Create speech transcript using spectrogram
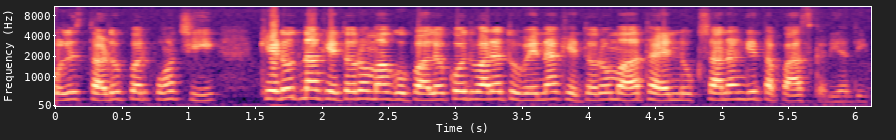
પોલીસ સ્થળ ઉપર પહોંચી ખેડૂતના ખેતરોમાં ગોપાલકો દ્વારા તુવેરના ખેતરોમાં થયેલ નુકસાન અંગે તપાસ કરી હતી.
